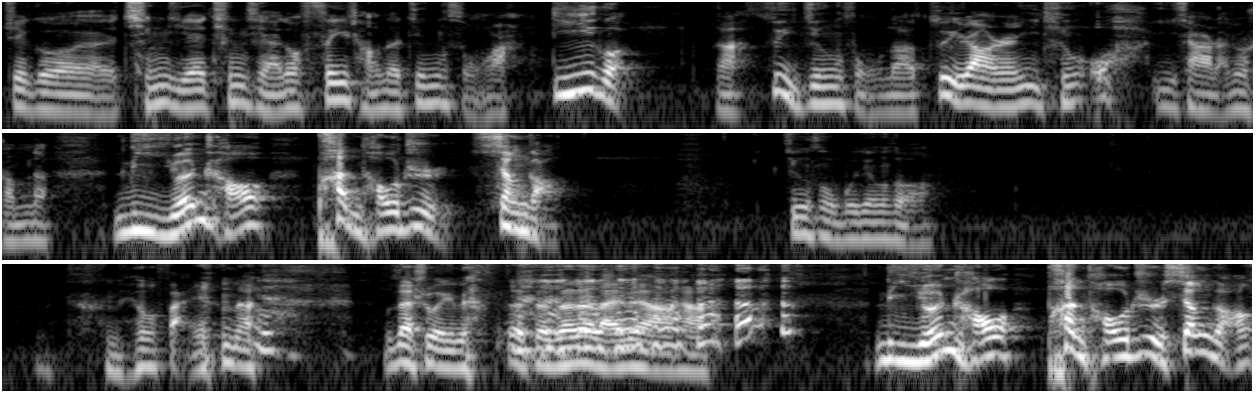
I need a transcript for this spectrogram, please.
这个情节听起来都非常的惊悚啊。第一个啊，最惊悚的、最让人一听哇一下的，就是什么呢？李元朝叛逃至香港，惊悚不惊悚？没有反应呢。我再说一遍，再再再再来一遍啊！李元朝叛逃至香港，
